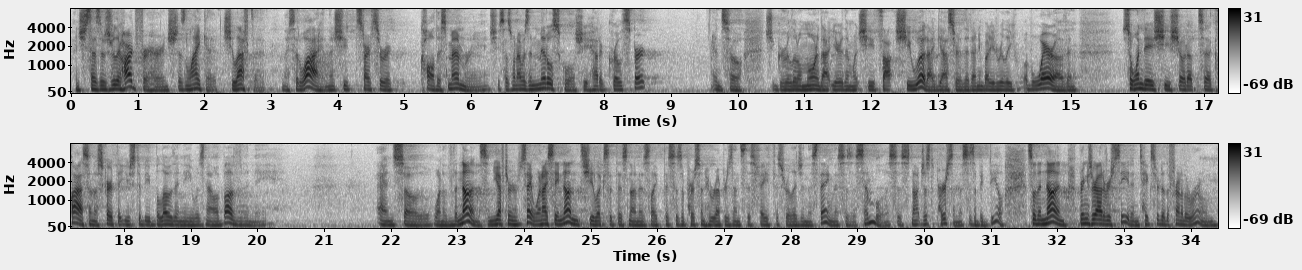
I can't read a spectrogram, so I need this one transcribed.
and she says it was really hard for her, and she doesn't like it. She left it. And I said, Why? And then she starts to recall this memory. And she says, When I was in middle school, she had a growth spurt and so she grew a little more that year than what she thought she would, I guess, or that anybody really aware of. And so one day she showed up to class in a skirt that used to be below the knee was now above the knee. And so one of the nuns, and you have to say, when I say nun, she looks at this nun as like, this is a person who represents this faith, this religion, this thing. This is a symbol. This is not just a person. This is a big deal. So the nun brings her out of her seat and takes her to the front of the room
